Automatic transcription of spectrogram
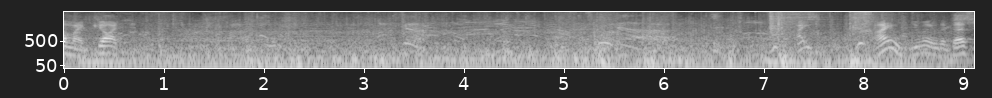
Oh my god. I, I'm doing the best.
